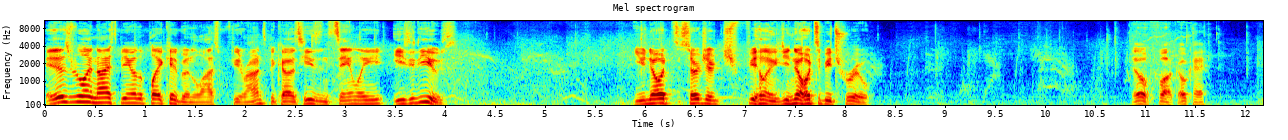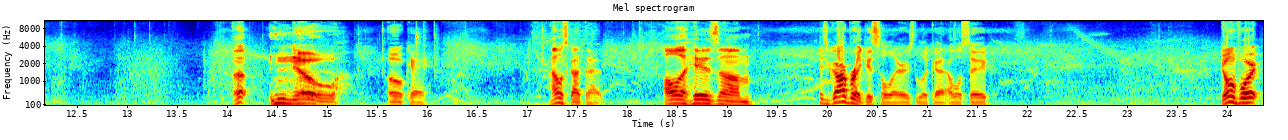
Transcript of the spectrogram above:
it is really nice being able to play Kid Buu in the last few rounds because he's insanely easy to use. You know it to search your feelings, you know it to be true. Oh, fuck, okay. Oh, no. Okay. I almost got that. All of his, um, his guard break is hilarious to look at, I will say. Going for it.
